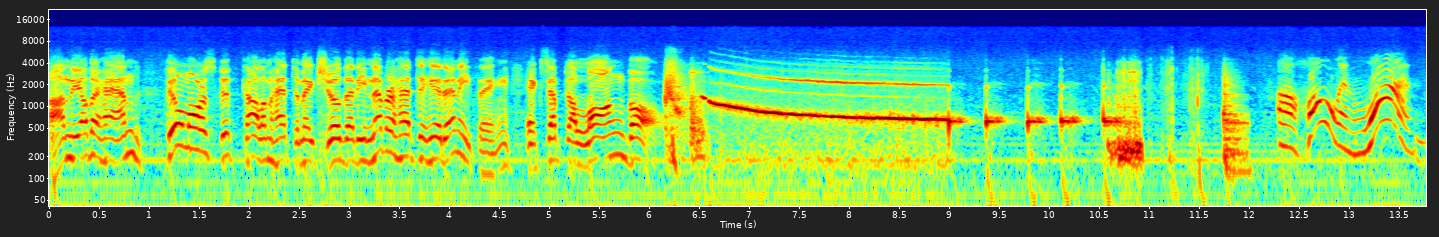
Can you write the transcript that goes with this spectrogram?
On the other hand, Fillmore's fifth column had to make sure that he never had to hit anything except a long ball. A hole in one.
